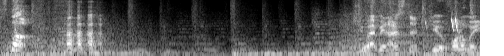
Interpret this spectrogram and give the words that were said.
Stop! you have been arrested. You follow me.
